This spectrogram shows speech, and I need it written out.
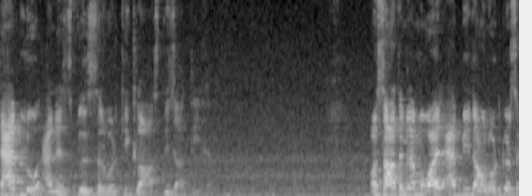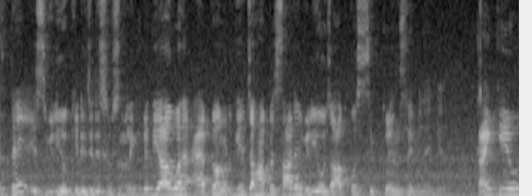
Tableau and S server की क्लास दी जाती है। और साथ ही मेरा मोबाइल ऐप भी डाउनलोड कर सकते हैं। इस वीडियो के नीचे डिस्क्रिप्शन लिंक पे दिया हुआ है। ऐप डाउनलोड कीजिए, जहाँ पे सारे वीडियोज़ आपको सिक्वेंस में मिलेंगे। थैंक यू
